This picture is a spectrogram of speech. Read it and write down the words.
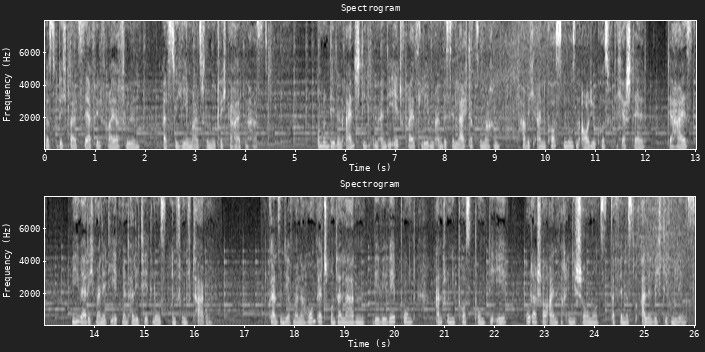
wirst du dich bald sehr viel freier fühlen, als du jemals für möglich gehalten hast. Und um dir den Einstieg in ein diätfreies Leben ein bisschen leichter zu machen, habe ich einen kostenlosen Audiokurs für dich erstellt, der heißt Wie werde ich meine Diätmentalität los in fünf Tagen? Du kannst ihn dir auf meiner Homepage runterladen www.antonipost.de oder schau einfach in die Shownotes, da findest du alle wichtigen Links.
